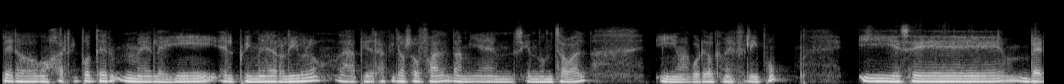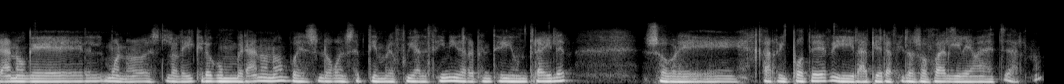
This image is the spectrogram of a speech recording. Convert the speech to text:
pero con Harry Potter me leí el primer libro, La Piedra Filosofal, también siendo un chaval, y me acuerdo que me flipo. Y ese verano que, bueno, lo leí creo que un verano, ¿no? Pues luego en septiembre fui al cine y de repente vi un tráiler sobre Harry Potter y la piedra filosofal que le va a echar, ¿no?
